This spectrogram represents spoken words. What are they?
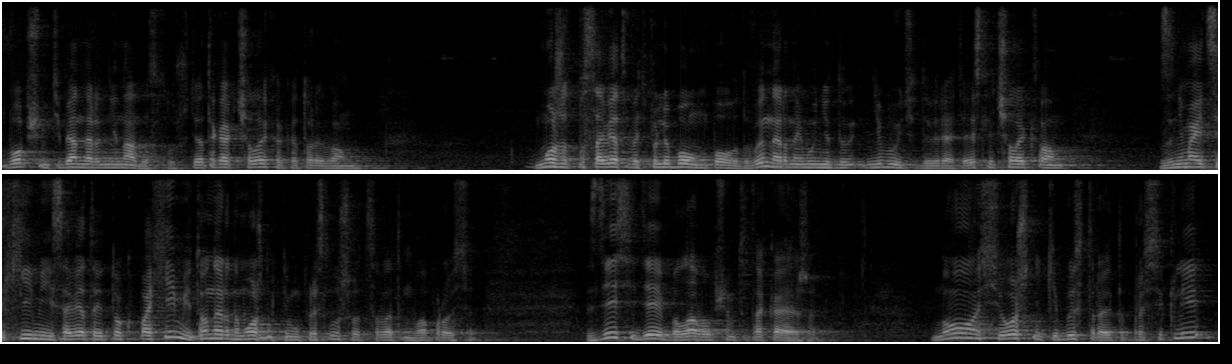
в общем, тебя, наверное, не надо слушать. Это как человека, который вам может посоветовать по любому поводу. Вы, наверное, ему не, не будете доверять. А если человек вам занимается химией и советует только по химии, то, наверное, можно к нему прислушиваться в этом вопросе. Здесь идея была, в общем-то, такая же. Но SEOшники быстро это просекли,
